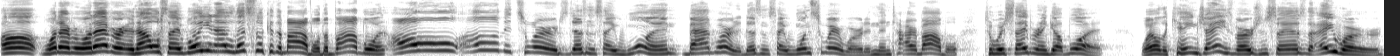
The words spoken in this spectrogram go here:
uh, whatever, whatever. And I will say, well, you know, let's look at the Bible. The Bible and all of its words doesn't say one bad word. It doesn't say one swear word in the entire Bible. To which they bring up what? Well, the King James Version says the A word.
